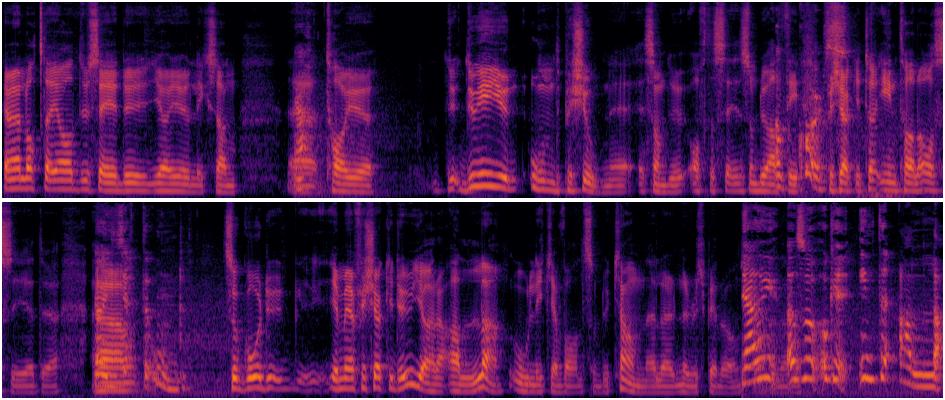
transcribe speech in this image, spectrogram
Jag menar Lotta, ja du säger du gör ju liksom, eh, Ja. tar ju du, du är ju en ond person eh, som du ofta säger, som du alltid försöker ta, intala oss i att du är. Jag är Eh, jätteond. Så går du, jag menar, försöker du göra alla olika val som du kan eller när du spelar om Ja, alltså okej, inte alla.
